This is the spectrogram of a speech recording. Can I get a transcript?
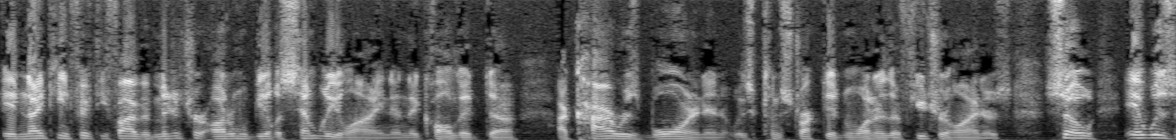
in 1955 a miniature automobile assembly line, and they called it uh, "A Car Was Born," and it was constructed in one of the Futureliners. So it was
